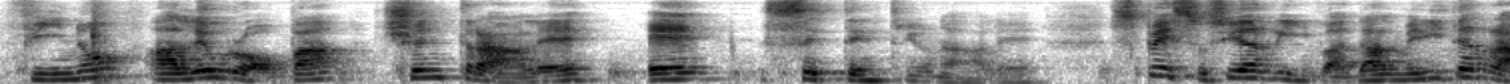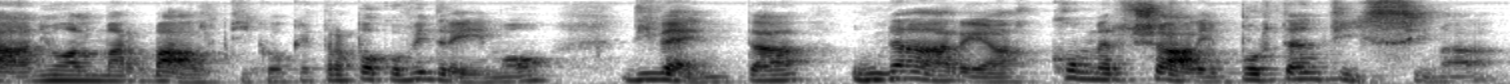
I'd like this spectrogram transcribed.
fino all'Europa centrale e settentrionale. Spesso si arriva dal Mediterraneo al Mar Baltico, che tra poco vedremo diventa un'area commerciale importantissima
